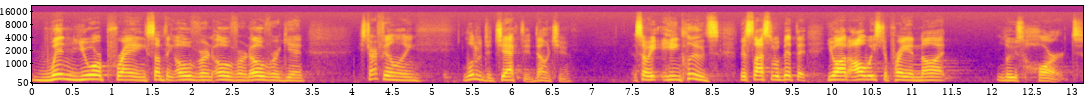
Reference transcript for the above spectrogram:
when you're praying something over and over and over again, you start feeling a little dejected, don't you? So he, he includes this last little bit that you ought always to pray and not lose heart.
